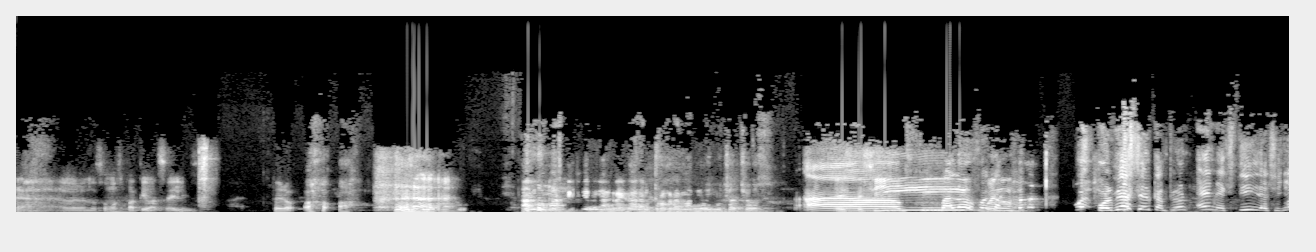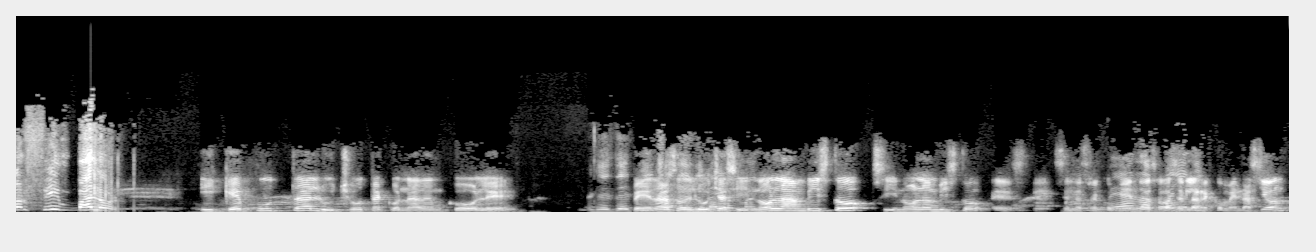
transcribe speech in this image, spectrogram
no somos Pati Vaselis. pero. ¿Algo más que quieren agregar al programa de hoy, muchachos? Ah, Este, sí, Finn Balor fue bueno. campeón. Fue- Volvió a ser campeón NXT del señor Finn Balor. Y qué puta luchota con Adam Cole, ¿eh? Desde Pedazo de lucha, si no la han visto, si no la han visto, este, se las recomiendo, esa va a ser la recomendación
